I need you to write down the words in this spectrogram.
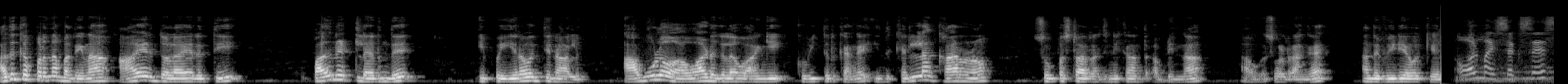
அதுக்கப்புறம் தான் பார்த்தீங்கன்னா ஆயிரத்தி தொள்ளாயிரத்தி பதினெட்டுல இருந்து இப்போ இருபத்தி நாலு அவ்வளோ அவார்டுகளை வாங்கி குவித்திருக்காங்க. இதுக்கெல்லாம் காரணம் சூப்பர் ஸ்டார் ரஜினிகாந்த் அப்படின்னு தான் அவங்க சொல்றாங்க. அந்த வீடியோவை கேளு. ஆல் மை சக்சஸ்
